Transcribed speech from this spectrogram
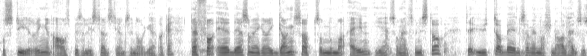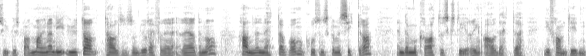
på styringen av spesialisthelsetjenesten i Norge. Okay. Derfor er det som jeg har igangsatt som nummer én i, som helseminister, det er utarbeidelse av en nasjonal helse- og sykehusplan. Mange av de uttalelsene som du refererer til nå, handler nettopp om hvordan skal vi sikre en demokratisk styring av dette i framtiden.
